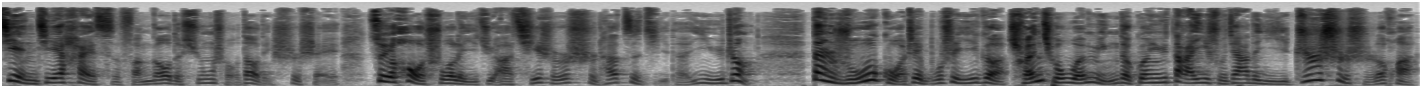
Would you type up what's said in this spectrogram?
间接害死梵高的凶手到底是谁。最后说了一句啊，其实是他自己的抑郁症。但如果这不是一个全球闻名的关于大艺术家的已知事实的话，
